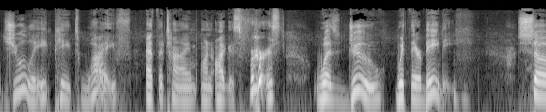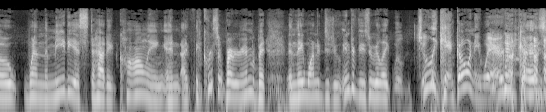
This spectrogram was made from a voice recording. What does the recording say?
Julie, Pete's wife, at the time on August 1st, was due with their baby. So when the media started calling, and I think Chris will probably remember, but and they wanted to do interviews, we were like, "Well, Julie can't go anywhere because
